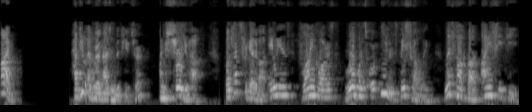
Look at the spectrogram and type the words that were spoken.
Hi. Have you ever imagined the future? I'm sure you have. But let's forget about aliens, flying cars, robots, or even space traveling. Let's talk about ICT.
